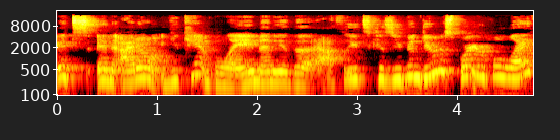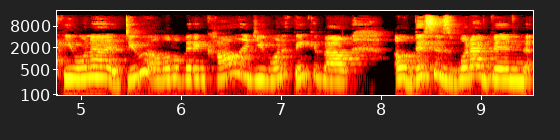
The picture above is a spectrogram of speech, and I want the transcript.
it's and i don't you can't blame any of the athletes because you've been doing a sport your whole life. You want to do a little bit in college. You want to think about oh this is what i've been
